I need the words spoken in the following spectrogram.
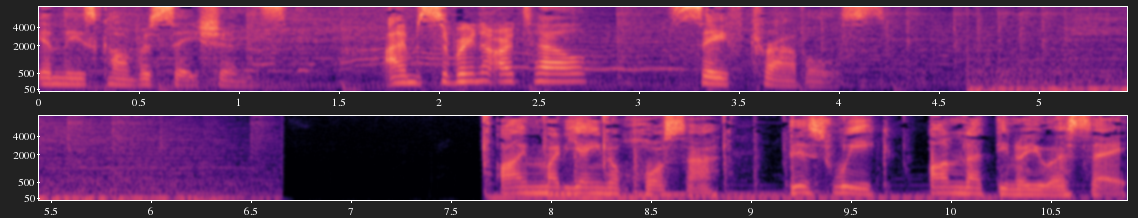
in these conversations. I'm Sabrina Artel. Safe travels. I'm Maria Hinojosa. This week on Latino USA.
